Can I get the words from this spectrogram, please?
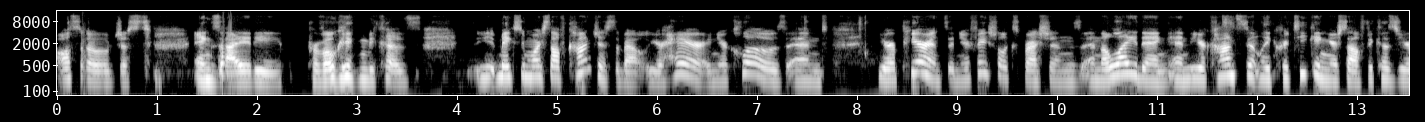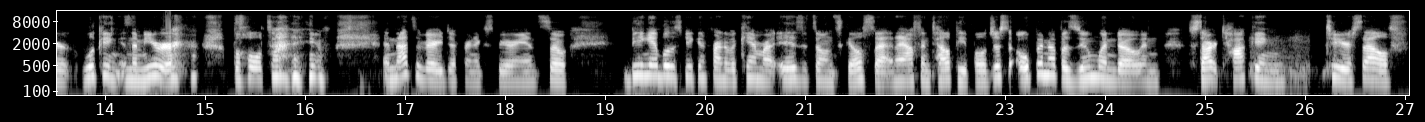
also just anxiety provoking because it makes you more self-conscious about your hair and your clothes and your appearance and your facial expressions and the lighting and you're constantly critiquing yourself because you're looking in the mirror the whole time and that's a very different experience so being able to speak in front of a camera is its own skill set and i often tell people just open up a zoom window and start talking to yourself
